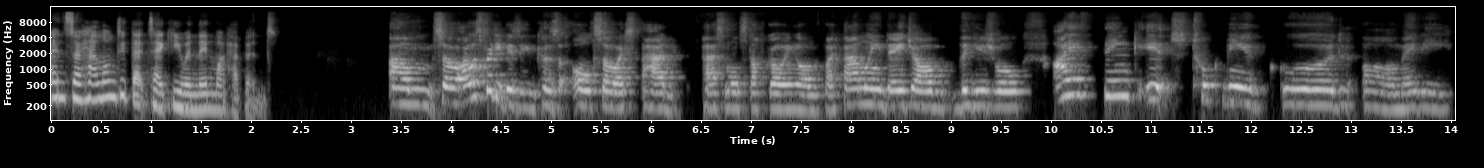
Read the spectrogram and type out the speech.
And so, how long did that take you, and then what happened? Um, so I was pretty busy because also I had personal stuff going on with my family, day job, the usual. I think it took me a good, oh, maybe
